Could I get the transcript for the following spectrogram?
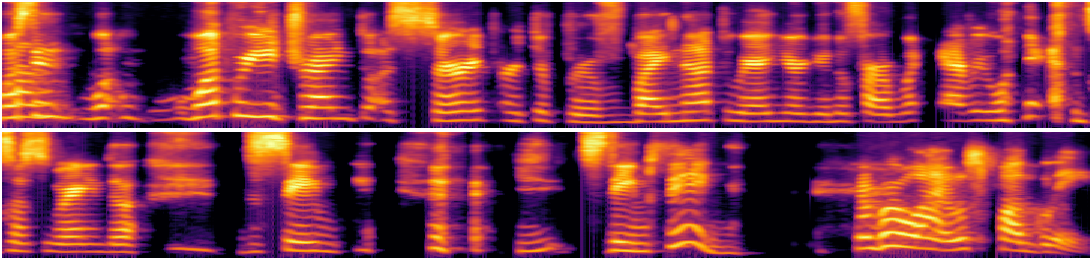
Was um, it what, what were you trying to assert or to prove by not wearing your uniform when everyone else was wearing the the same same thing? Number one, it was fugly.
